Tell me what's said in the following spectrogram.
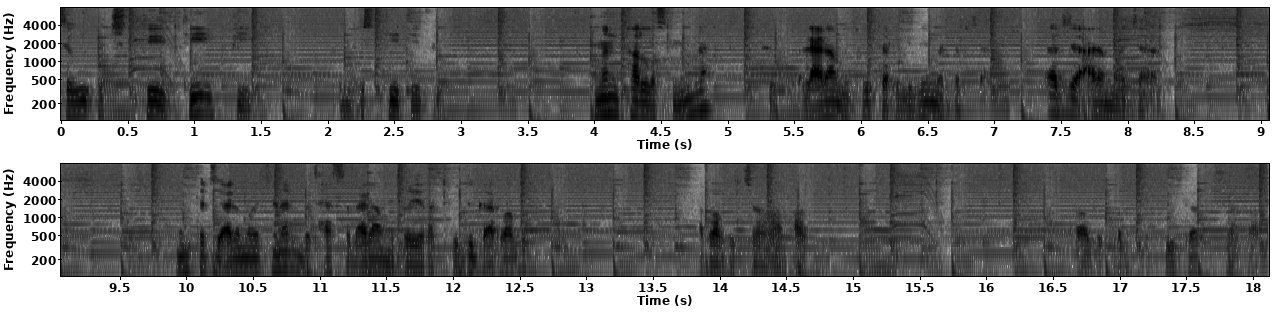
تسوي اتش تي تي بي اتش تي تي بي من تخلص منه؟ شوف العلامة تويتر القديمة ترجع أرجع على my channel من ترجع على my channel بتحصل علامة تغيرت ودق على الرابط. الرابط شغال هذا. رابط تويتر شغال.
